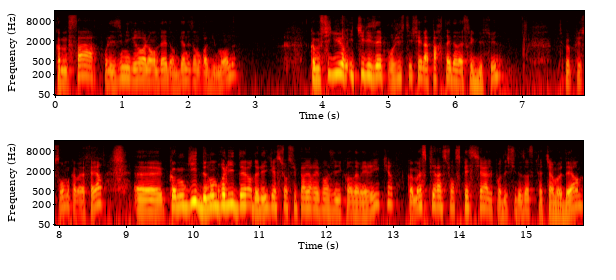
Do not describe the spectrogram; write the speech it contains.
comme phare pour les immigrés hollandais dans bien des endroits du monde, comme figure utilisée pour justifier l'apartheid en Afrique du Sud, un petit peu plus sombre comme affaire, euh, comme guide de nombreux leaders de l'éducation supérieure évangélique en Amérique, comme inspiration spéciale pour des philosophes chrétiens modernes,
